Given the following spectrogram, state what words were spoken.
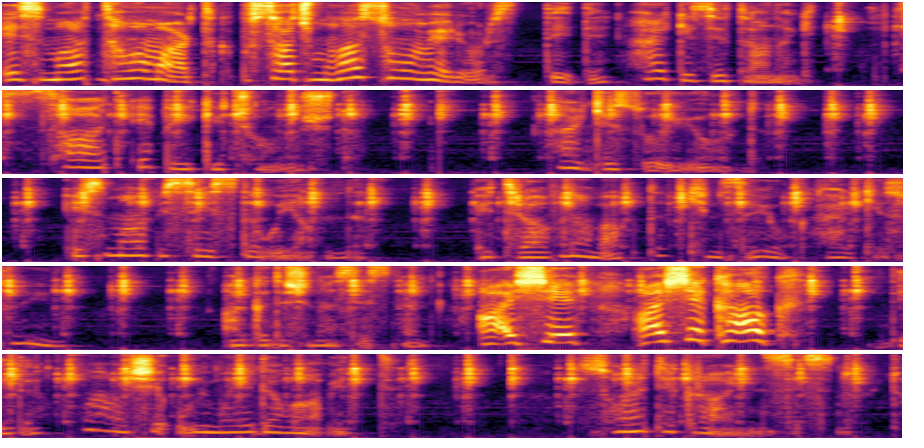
Esma tamam artık bu saçmalığa son veriyoruz dedi. Herkes yatağına gitti. Saat epey geç olmuştu. Herkes uyuyordu. Esma bir sesle uyandı. Etrafına baktı. Kimse yok. Herkes uyuyor. Arkadaşına seslendi. Ayşe, Ayşe kalk dedi. Ayşe uyumaya devam etti. Sonra tekrar aynı sesi duydu.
